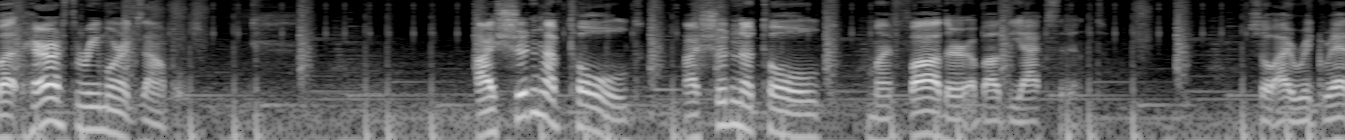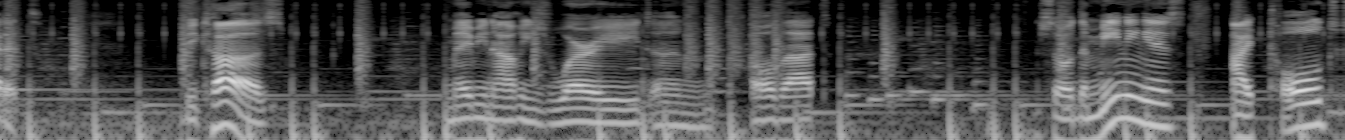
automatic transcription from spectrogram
But here are three more examples. I shouldn't have told, I shouldn't have told my father about the accident. So I regret it. Because maybe now he's worried and all that. So the meaning is I told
